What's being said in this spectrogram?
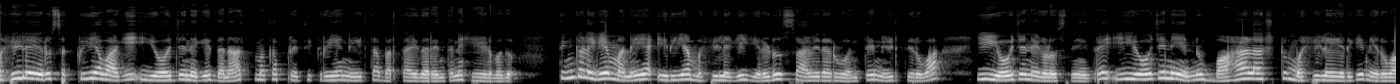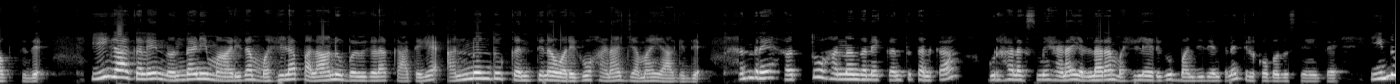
ಮಹಿಳೆಯರು ಸಕ್ರಿಯವಾಗಿ ಈ ಯೋಜನೆಗೆ ಧನಾತ್ಮಕ ಪ್ರತಿಕ್ರಿಯೆ ನೀಡ್ತಾ ಬರ್ತಾ ಇದ್ದಾರೆ ಅಂತಲೇ ಹೇಳ್ಬೋದು. ತಿಂಗಳಿಗೆ ಮನೆಯ ಹಿರಿಯ ಮಹಿಳೆಗೆ ಎರಡು ಸಾವಿರ ರು ಅಂತೆ ನೀಡ್ತಿರುವ ಈ ಯೋಜನೆಗಳು ಸ್ನೇಹಿತರೆ, ಈ ಯೋಜನೆಯನ್ನು ಬಹಳಷ್ಟು ಮಹಿಳೆಯರಿಗೆ ನೆರವಾಗ್ತಿದೆ. ಈಗಾಗಲೇ ನೋಂದಣಿ ಮಾಡಿದ ಮಹಿಳಾ ಫಲಾನುಭವಿಗಳ ಖಾತೆಗೆ ಹನ್ನೊಂದು ಕಂತಿನವರೆಗೂ ಹಣ ಜಮೆಯಾಗಿದೆ. ಅಂದರೆ ಹತ್ತು ಹನ್ನೊಂದನೇ ಕಂತು ತನಕ ಗೃಹಲಕ್ಷ್ಮಿ ಹಣ ಎಲ್ಲರ ಮಹಿಳೆಯರಿಗೂ ಬಂದಿದೆ ಅಂತಲೇ ತಿಳ್ಕೊಬೋದು ಸ್ನೇಹಿತರೆ. ಇನ್ನು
